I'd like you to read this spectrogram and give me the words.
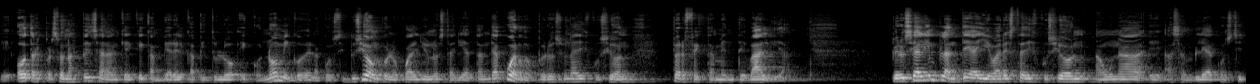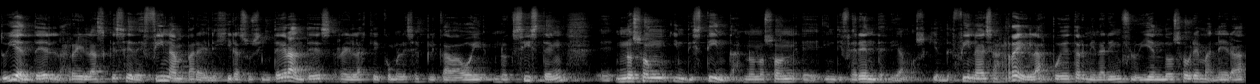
Eh, otras personas pensarán que hay que cambiar el capítulo económico de la Constitución, con lo cual yo no estaría tan de acuerdo, pero es una discusión perfectamente válida. Pero si alguien plantea llevar esta discusión a una eh, asamblea constituyente, las reglas que se definan para elegir a sus integrantes, reglas que como les explicaba hoy no existen, eh, no son indistintas, no, no son eh, indiferentes, digamos. Quien defina esas reglas puede terminar influyendo sobremanera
